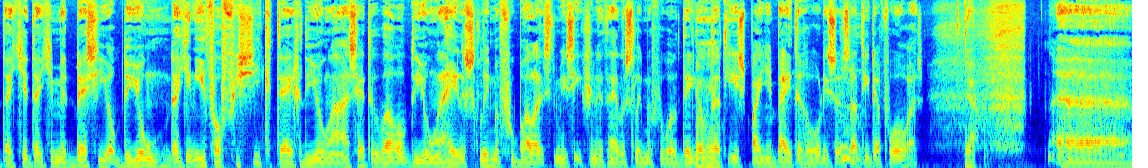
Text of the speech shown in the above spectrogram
dat, je, dat je met Bessie op de Jong, dat je in ieder geval fysiek tegen de Jong aanzet. Hoewel de Jong een hele slimme voetballer is. Tenminste, ik vind het een hele slimme voetballer. Ik denk ook dat hij in Spanje beter geworden is dan dat hij daarvoor was. Ja. Eh,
